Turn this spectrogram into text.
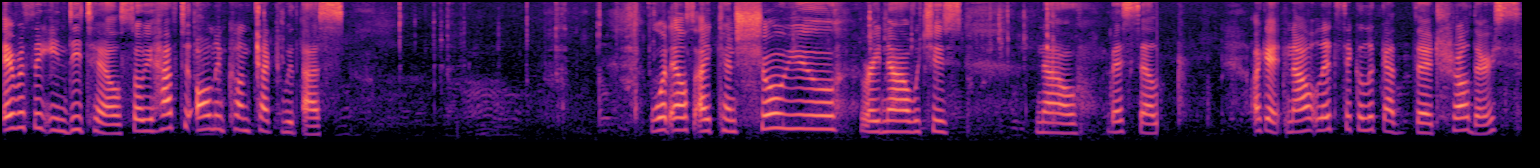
everything in detail. So you have to only contact with us. What else I can show you right now, which is now bestseller. Okay, now let's take a look at the trousers.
